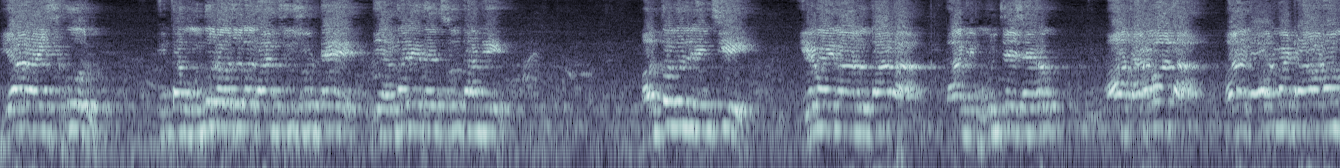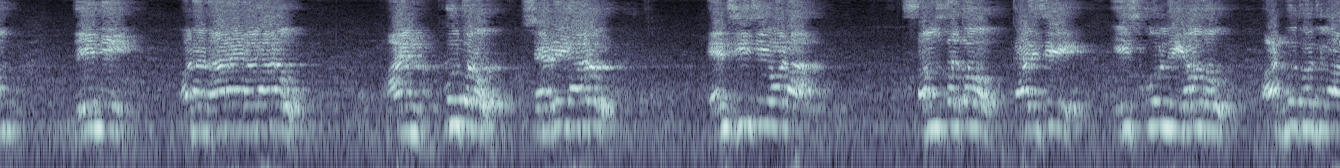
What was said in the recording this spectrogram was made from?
విఆర్ హై స్కూల్ ఇంత ముందు రోజుల్లో దాన్ని చూసుంటే మీ అందరికీ తెలుసు దాన్ని. పంతొమ్మిది నుంచి ఇరవై నాలుగు దాకా దాన్ని ముంచేశారు. ఆ తర్వాత మన గవర్నమెంట్ రావడం దీన్ని మన నారాయణ గారు ఆయన కూతురు షర్రీ గారు ఎన్సిసి కూడా సంస్థతో కలిసి ఈ స్కూల్ని ఈరోజు అద్భుతంగా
